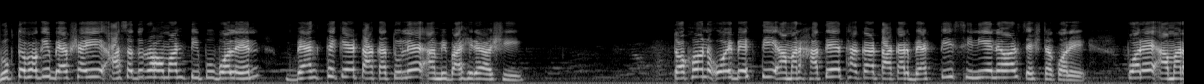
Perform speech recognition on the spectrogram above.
ভুক্তভোগী ব্যবসায়ী আসাদুর রহমান টিপু বলেন, ব্যাংক থেকে টাকা তুলে আমি বাহিরে আসি। তখন ওই ব্যক্তি আমার হাতে থাকা টাকার ব্যাগটি ছিনিয়ে নেওয়ার চেষ্টা করে। পরে আমার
